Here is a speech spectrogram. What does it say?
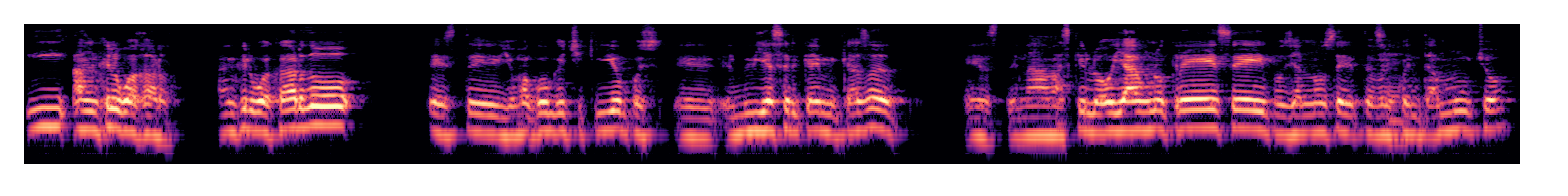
y Ángel Guajardo. Ángel Guajardo, este, yo me acuerdo que chiquillo, pues eh, él vivía cerca de mi casa, este, nada más que luego ya uno crece y pues ya no se te frecuenta mucho,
